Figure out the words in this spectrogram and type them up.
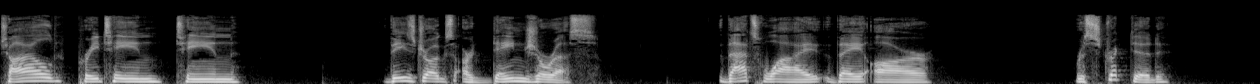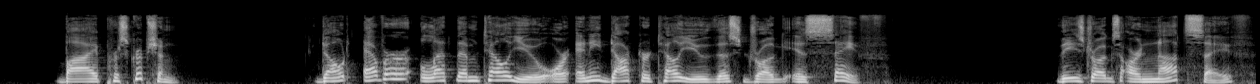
child, preteen, teen. These drugs are dangerous that's why they are restricted by prescription. Don't ever let them tell you or any doctor tell you this drug is safe. These drugs are not safe.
